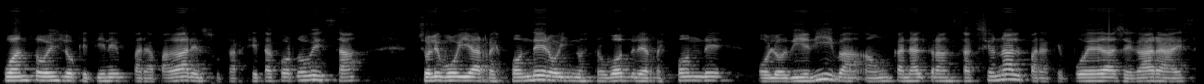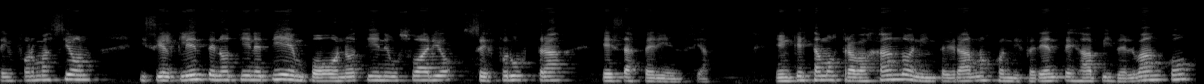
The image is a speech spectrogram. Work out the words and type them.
cuánto es lo que tiene para pagar en su tarjeta cordobesa, yo le voy a responder, hoy nuestro bot le responde o lo deriva a un canal transaccional para que pueda llegar a esa información. Y si el cliente no tiene tiempo o no tiene usuario, se frustra esa experiencia. ¿En qué estamos trabajando? En integrarnos con diferentes APIs del banco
